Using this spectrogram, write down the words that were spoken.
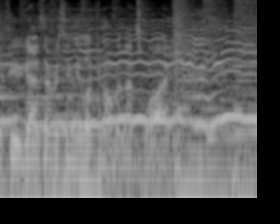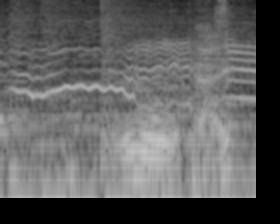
If you guys ever see me looking over, that's why. Ooh, okay.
